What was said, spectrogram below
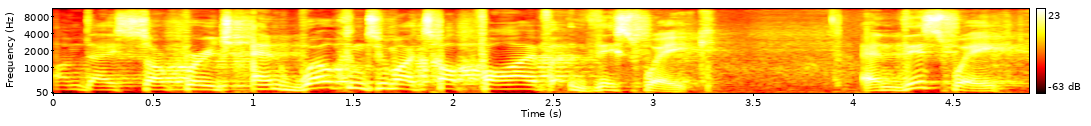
I'm Dave Stockbridge, and welcome to my top five this week. And this week,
